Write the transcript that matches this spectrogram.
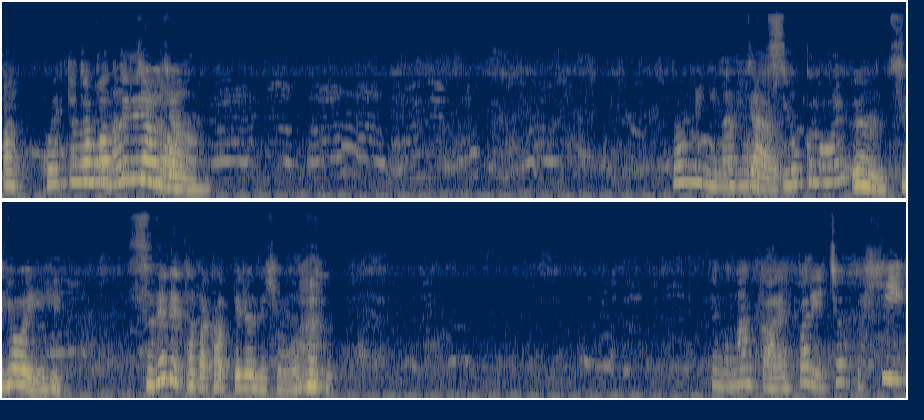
あこいつももうなっちゃうじゃんゾンビになっちゃう。強くない？うん強い。素手で戦ってるんでしょでもなんかやっぱりちょっと非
